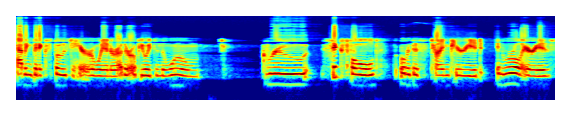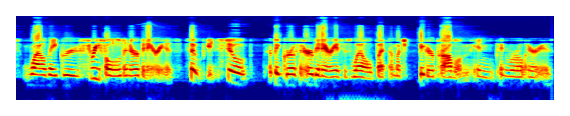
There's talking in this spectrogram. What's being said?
having been exposed to heroin or other opioids in the womb, grew sixfold over this time period in rural areas, while they grew threefold in urban areas. So still a big growth in urban areas as well, but a much bigger problem in, in rural areas.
